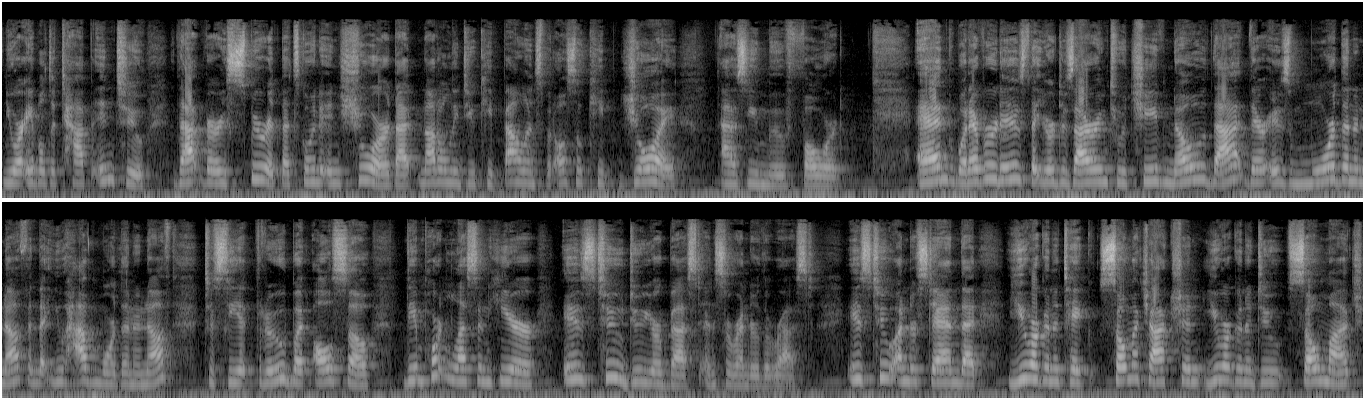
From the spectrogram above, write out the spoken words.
you are able to tap into that very spirit that's going to ensure that not only do you keep balance, but also keep joy as you move forward. And whatever it is that you're desiring to achieve, know that there is more than enough and that you have more than enough to see it through. But also, the important lesson here is to do your best and surrender the rest. Is to understand that you are going to take so much action, you are going to do so much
